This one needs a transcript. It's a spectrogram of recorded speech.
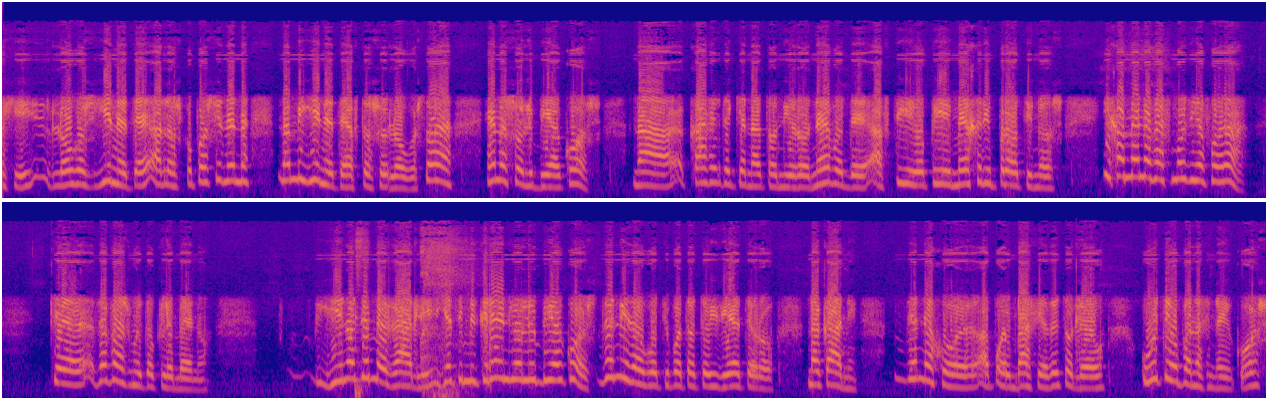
όχι, λόγος γίνεται, αλλά ο σκοπός είναι να, να μην γίνεται αυτός ο λόγος. Τώρα ένας Ολυμπιακός να κάθεται και να τον ηρωνεύονται αυτοί οι οποίοι μέχρι πρότινος είχαμε ένα βαθμό διαφορά και δεν βάζουμε το κλεμμένο γίνονται μεγάλοι γιατί μικραίνει ο Ολυμπιακός. Δεν είδα εγώ τίποτα το ιδιαίτερο να κάνει. Δεν έχω ε, από εμπάθεια, δεν το λέω, ούτε ο Παναθηναϊκός,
